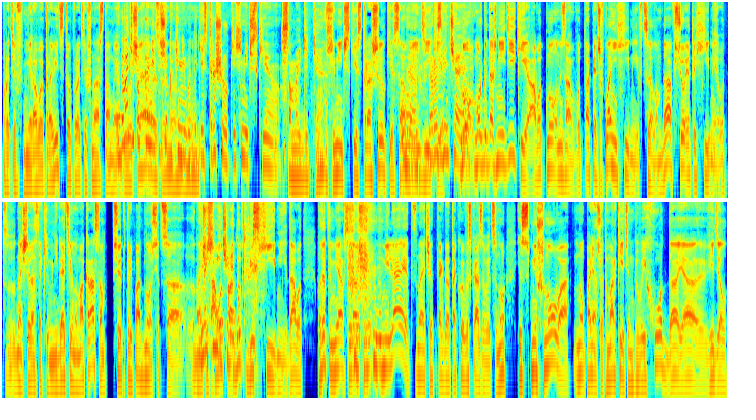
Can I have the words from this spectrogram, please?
против мировой правительства, против нас там и Давайте под конец еще ну, какие-нибудь такие страшилки химические. Самые дикие. Химические страшилки, самые да, дикие. Развенчаем. Ну, может быть, даже не дикие, а вот, ну, не знаю, вот опять же, в плане химии в целом, да, все это химия. Вот, значит, всегда с таким негативным окрасом все это преподносится, значит, а вот продукт без химии, да, вот, вот это меня всегда очень умиляет, значит, когда такое высказывается. Ну, из смешного, ну, понятно, что это маркетинговый ход, да, я видел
